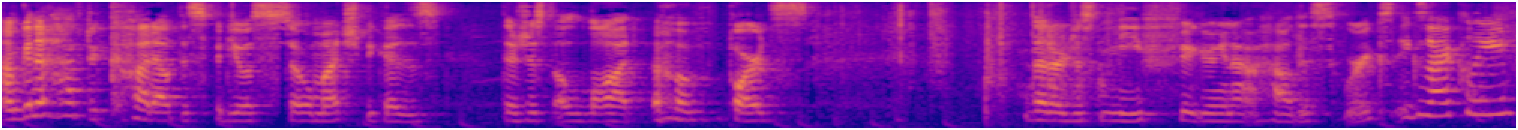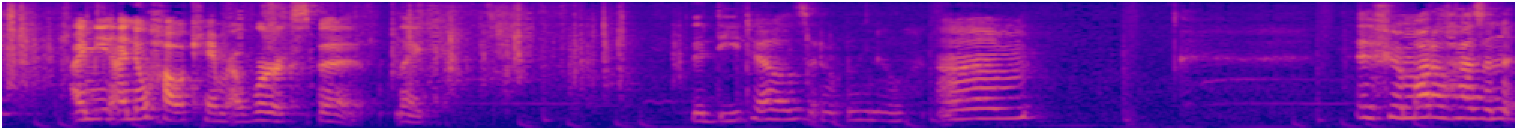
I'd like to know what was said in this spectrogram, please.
I'm gonna have to cut out this video so much because there's just a lot of parts that are just me figuring out how this works exactly. I mean, I know how a camera works, but like, the details, I don't really know. Um, if your model has an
